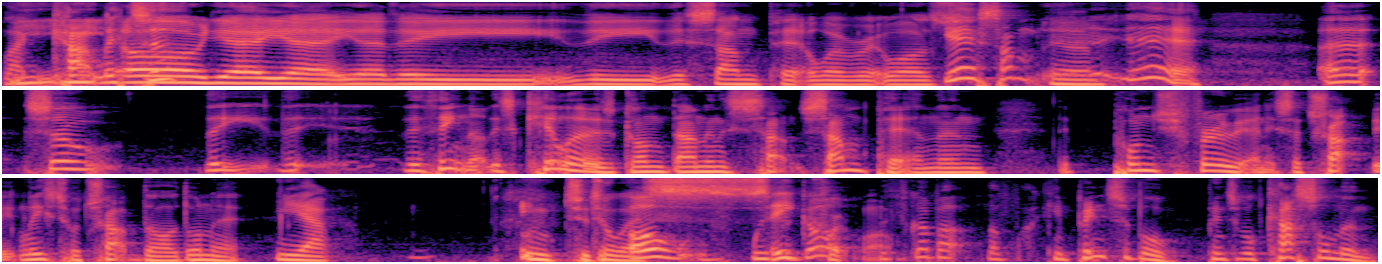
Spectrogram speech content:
like cat litter. Oh yeah, yeah, yeah. The the the sand pit or whatever it was. Yeah, some, Yeah. yeah. yeah. Uh, so they, they they think that this killer has gone down in this sa- sand pit, and then they punch through it, and it's a trap. It leads to a trap door, doesn't it? yeah. Into To the, a oh, we secret forgot, one. we forgot about the fucking principal, Principal Castleman.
